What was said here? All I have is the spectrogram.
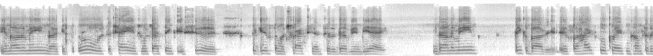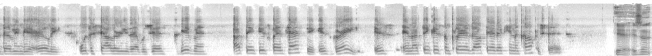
You know what I mean? Like if the rule is to change, which I think it should, to give some attraction to the WNBA. You know what I mean? Think about it. If a high school player can come to the WNBA early with the salary that was just given, I think it's fantastic. It's great. It's and I think there's some players out there that can accomplish that. Yeah, isn't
